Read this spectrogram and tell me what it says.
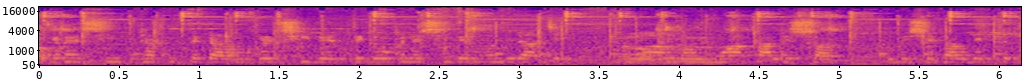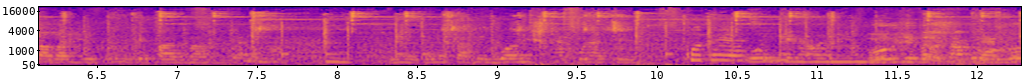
এখানে শিব ঠাকুর থেকে আরম্ভ করে শিবের থেকে ওখানে শিবের মন্দির আছে মা- মা- মা কালেশ্বর তুমি সেটাও দেখতে পাবা যে তুলতে পারবা জানো না? তুমি ওখানে তারপরে গণেশ ঠাকুর আছে কোথায় আছে ওইখানে ওই আছে। সব দেখো।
